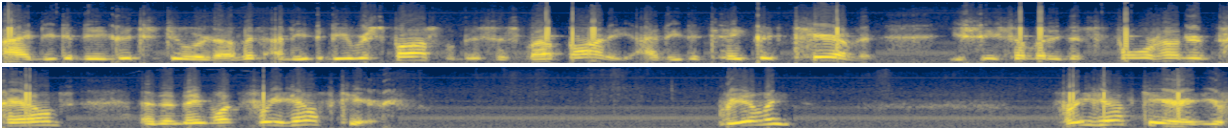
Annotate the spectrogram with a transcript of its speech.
I need to be a good steward of it. I need to be responsible. This is my body. I need to take good care of it. You see somebody that's 400 pounds, and then they want free health care. Really? Free health care, and you're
